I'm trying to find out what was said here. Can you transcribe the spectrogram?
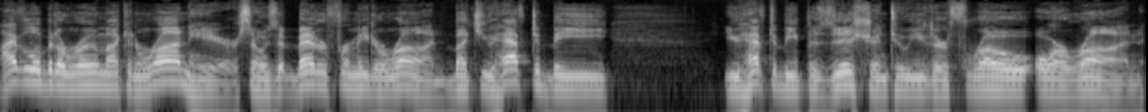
I have a little bit of room I can run here. So is it better for me to run? But you have to be you have to be positioned to either throw or run.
